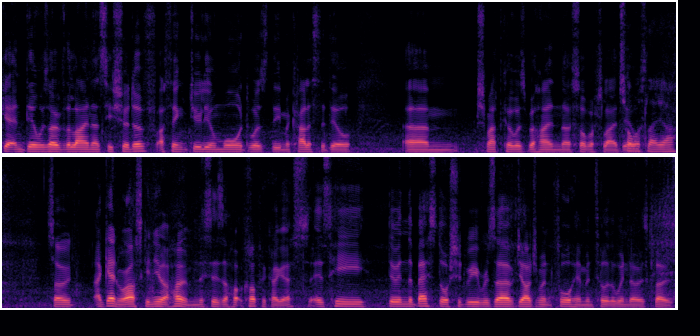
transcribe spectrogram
getting deals over the line as he should have. I think Julian Ward was the Mac Allister deal. Um, Schmadtke was behind the Szoboszlai So deal. like, yeah. So again, we're asking you at home. This is a hot topic, I guess. Is he doing the best, or should we reserve judgment for him until the window is closed?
